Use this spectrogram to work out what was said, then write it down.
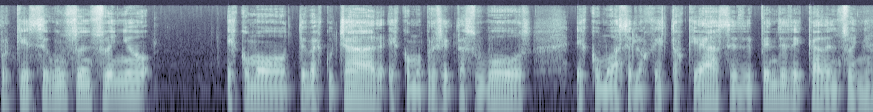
Porque según su ensueño es como te va a escuchar, es como proyecta su voz, es como hace los gestos que hace, depende de cada ensueño.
